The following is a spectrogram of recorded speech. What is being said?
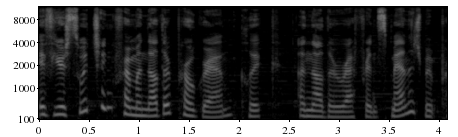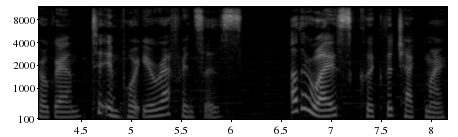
If you're switching from another program, click Another Reference Management Program to import your references. Otherwise, click the checkmark.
